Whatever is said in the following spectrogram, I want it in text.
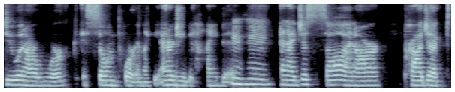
do in our work is so important, like the energy behind it. Mhm. And I just saw in our project,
